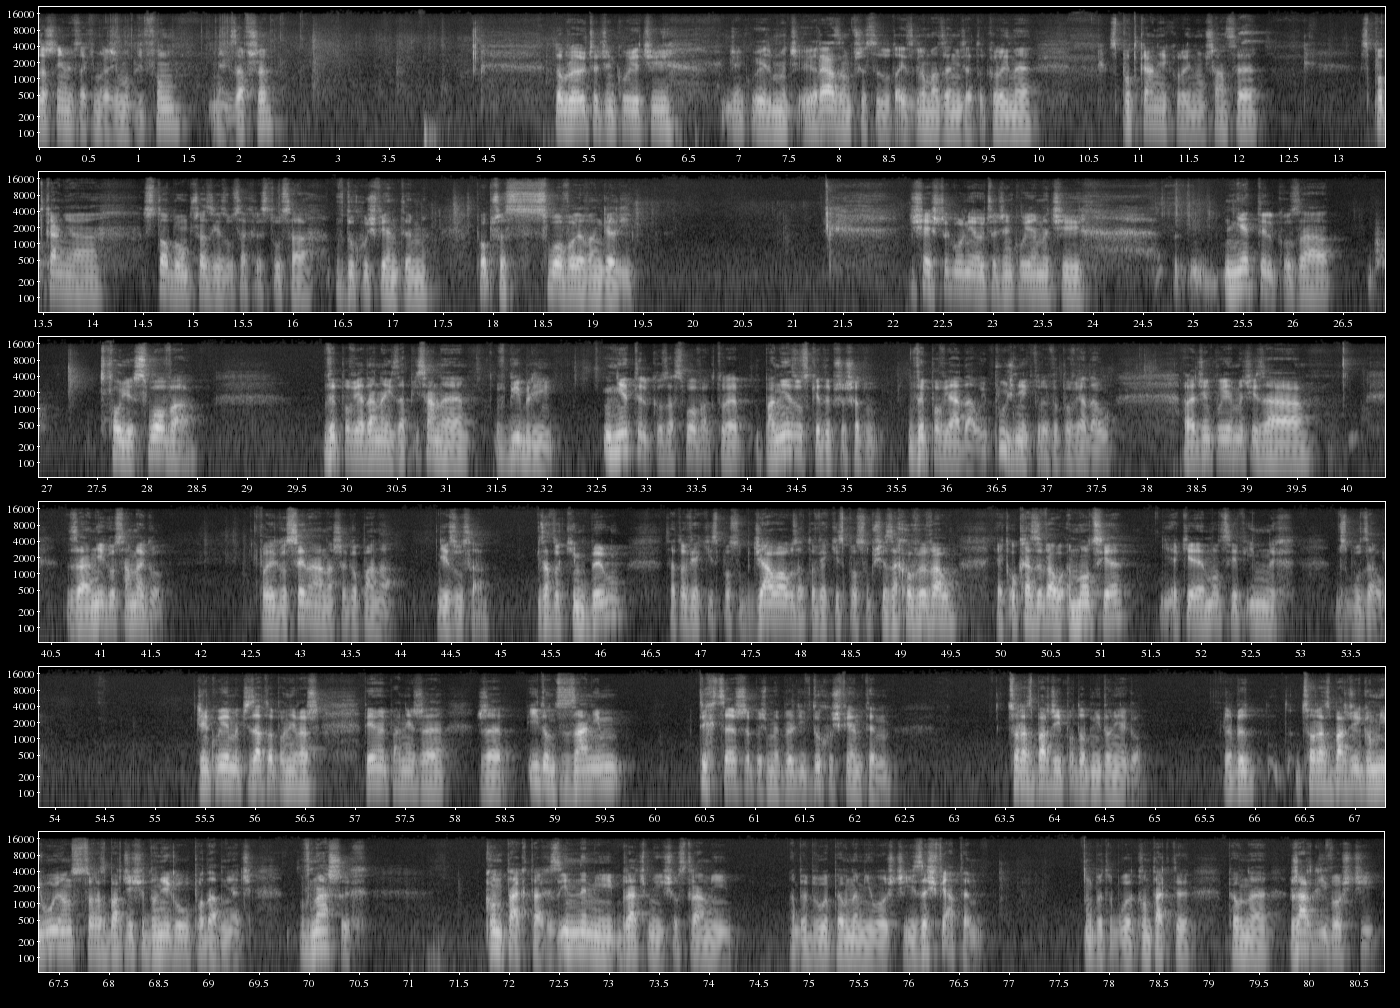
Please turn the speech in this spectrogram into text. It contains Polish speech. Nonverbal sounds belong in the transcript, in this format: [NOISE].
Zaczniemy w takim razie modlitwą, jak zawsze. Dobry Ojcze, dziękuję Ci. Dziękujemy Ci razem, wszyscy tutaj zgromadzeni, za to kolejne spotkanie, kolejną szansę spotkania z Tobą przez Jezusa Chrystusa w Duchu Świętym poprzez Słowo Ewangelii. Dzisiaj szczególnie, Ojcze, dziękujemy Ci nie tylko za Twoje słowa, wypowiadane i zapisane w Biblii, nie tylko za słowa, które Pan Jezus, kiedy przyszedł, wypowiadał i później, które wypowiadał, ale dziękujemy Ci za, za Niego samego, Twojego Syna, naszego Pana, Jezusa. Za to, kim był, za to, w jaki sposób działał, za to, w jaki sposób się zachowywał, jak okazywał emocje, jakie emocje w innych wzbudzał. Dziękujemy Ci za to, ponieważ wiemy, Panie, że, że idąc za Nim, Ty chcesz, żebyśmy byli w Duchu Świętym coraz bardziej podobni do Niego. Żeby coraz bardziej Go miłując, coraz bardziej się do Niego upodabniać w naszych kontaktach z innymi braćmi i siostrami, aby były pełne miłości i ze światem, aby to były kontakty pełne żarliwości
